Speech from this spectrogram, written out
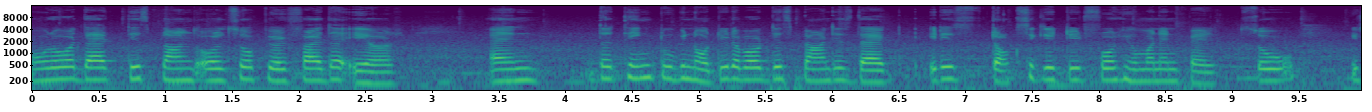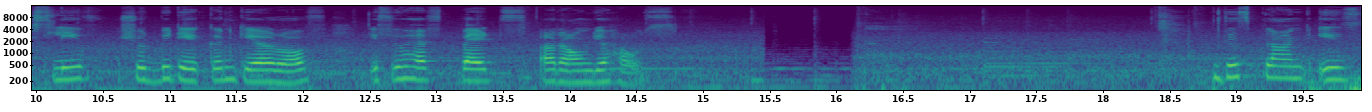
Moreover, that this plant also purify the air. And the thing to be noted about this plant is that it is toxicated for human and pet. So its leaf should be taken care of if you have pets around your house. This plant is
